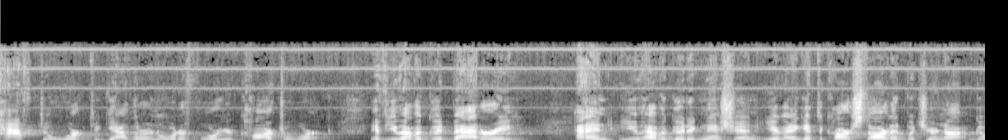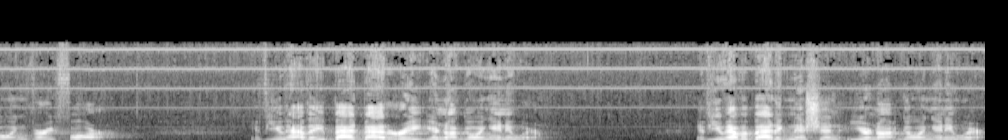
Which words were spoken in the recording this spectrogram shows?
have to work together in order for your car to work. If you have a good battery and you have a good ignition, you're going to get the car started, but you're not going very far. If you have a bad battery, you're not going anywhere. If you have a bad ignition, you're not going anywhere.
